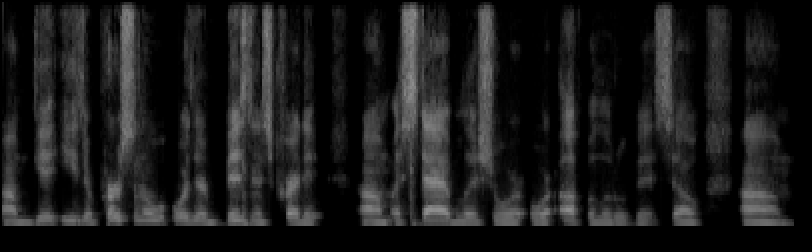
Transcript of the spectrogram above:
um, get either personal or their business credit um, established or or up a little bit. So um,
